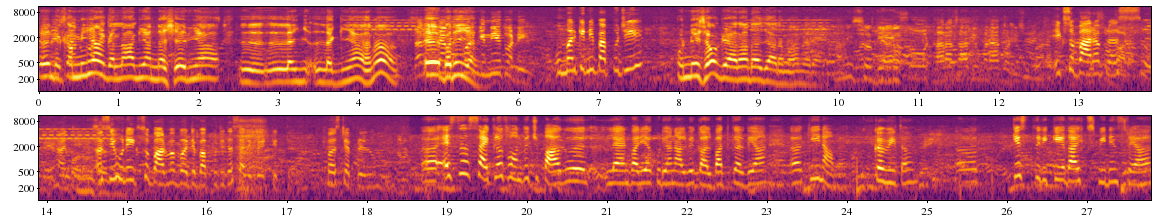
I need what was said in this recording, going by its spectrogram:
ਇਹ ਨਕਮੀਆਂ ਗੱਲਾਂ ਦੀਆਂ ਨਸ਼ੇ ਦੀਆਂ ਲੱਗੀਆਂ ਹਨਾ। ਇਹ ਇਸ time ਵਧੀ ਉਮਰ ਜਾਂਦੀਆਂ ਕਿੰਨੀ ਹੈ ਤੁਹਾਡੀ? ਉਮਰ ਕਿੰਨੀ ਬਾਪੂ ਜੀ? 1911 ਦਾ ਜਨਮ ਆ ਮੇਰਾ। 118 ਸਾਲ ਦੀ ਉਮਰ ਹੈ ਤੁਹਾਡੀ 112 ਪਲੱਸ ਹੋ ਗਏ ਹਾਂਜੀ। ਅਸੀਂ ਹੁਣੇ 112ਵਾਂ ਬਰਥਡੇ ਬਾਪੂ ਜੀ ਦਾ ਸੈਲੀਬ੍ਰੇਟ ਕੀਤਾ ਹੈ 1 ਅਪ੍ਰੈਲ ਨੂੰ। ਅ, ਇਸ ਸਾਈਕਲੋਥੌਨ ਵਿੱਚ ਭਾਗ ਲੈਣ ਵਾਲੀਆਂ ਕੁੜੀਆਂ ਨਾਲ ਵੀ ਗੱਲਬਾਤ ਕਰਦੇ ਆ ਕੀ ਨਾਮ ਹੈ? ਕਵਿਤਾ। ਕਿਸ ਤਰੀਕੇ ਦਾ ਐਕਸਪੀਰੀਅੰਸ ਰਿਹਾ?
